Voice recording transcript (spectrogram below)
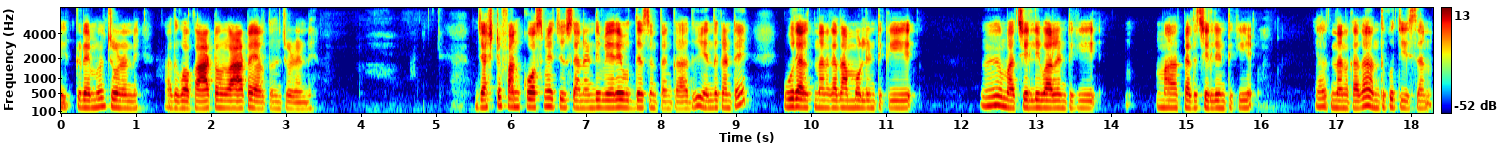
ఇక్కడేమో చూడండి. అది ఒక ఆటో ఆటో వెళ్తుంది చూడండి. జస్ట్ ఫన్ కోసమే చూశానండి. వేరే ఉద్దేశంతో కాదు. ఎందుకంటే ఊరు వెళ్తున్నాను కదా అమ్మోళ్ళ ఇంటికి మా చెల్లి వాళ్ళ ఇంటికి మా పెద్ద చెల్లింటికి వెళ్తున్నాను కదా అందుకు తీశాను.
